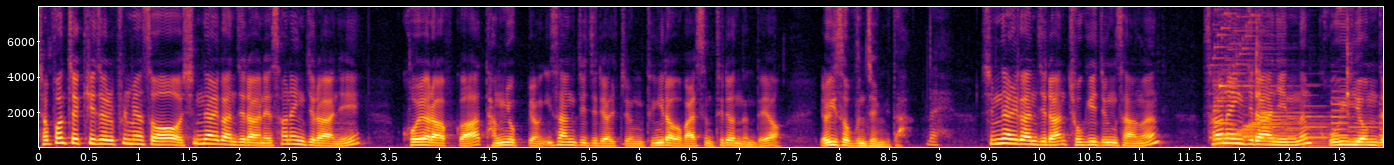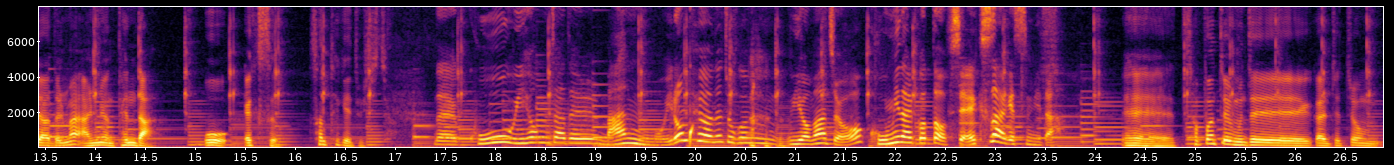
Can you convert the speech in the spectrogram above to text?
첫 번째 퀴즈를 풀면서 심혈관 질환의 선행 질환이 고혈압과 당뇨병, 이상지질혈증 등이라고 말씀드렸는데요. 여기서 문제입니다. 네. 심혈관 질환 조기 증상은 선행 질환이 있는 고위험자들만 알면 된다. O, X 선택해 주시죠. 네, 고위험자들만 뭐 이런 표현은 조금 위험하죠. 고민할 것도 없이 X 하겠습니다. 예, 첫 번째 문제가 이제 좀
